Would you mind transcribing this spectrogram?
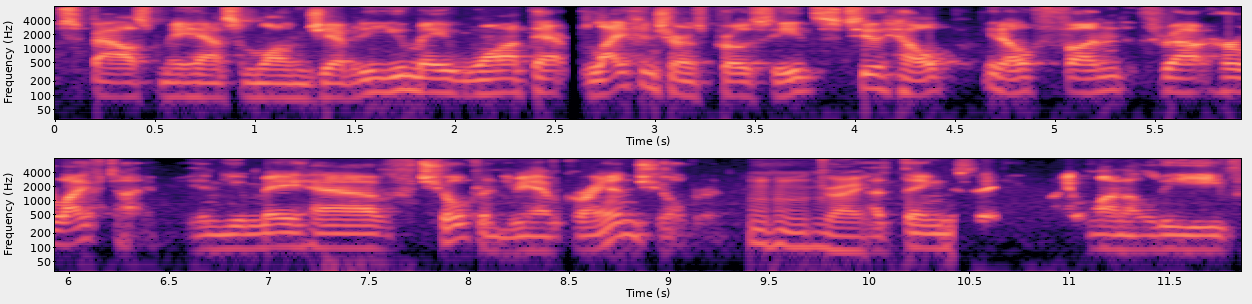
spouse may have some longevity you may want that life insurance proceeds to help you know fund throughout her lifetime. And you may have children you may have grandchildren. Mm-hmm, right. Uh, things that might want to leave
